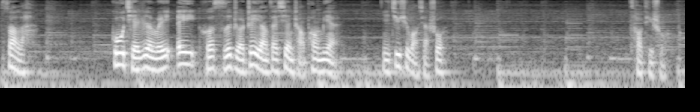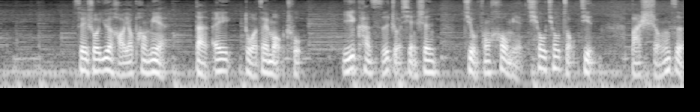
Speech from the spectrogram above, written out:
算了，姑且认为 A 和死者这样在现场碰面。你继续往下说。曹提说：“虽说约好要碰面，但 A 躲在某处，一看死者现身，就从后面悄悄走近，把绳子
